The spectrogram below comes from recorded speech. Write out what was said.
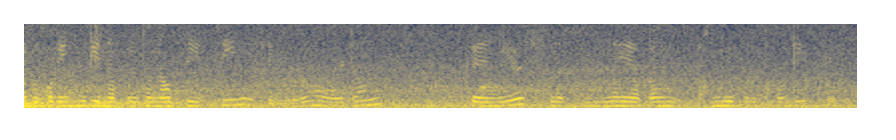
tagal ko rin hindi napunta ng city. Siguro more than 10 years. Nag, na yata ang humipunta ko dito.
